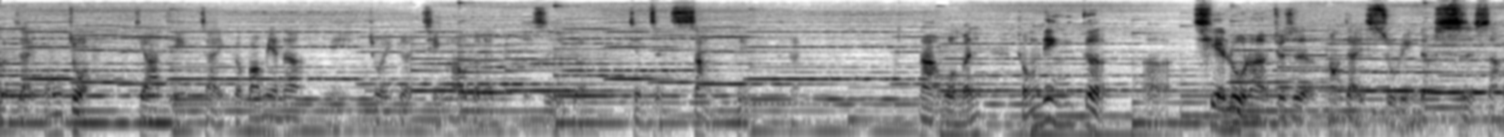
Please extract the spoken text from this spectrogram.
论在工作、家庭，在各方面呢，你做一个勤劳的人，也是一个见证上帝的人。那我们从另一个呃切入呢，就是放在属灵的事上呢。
